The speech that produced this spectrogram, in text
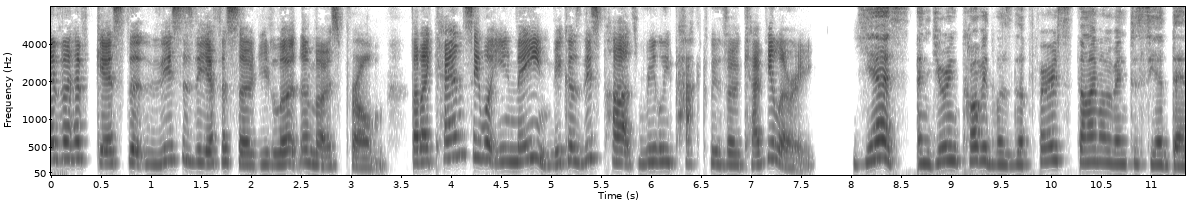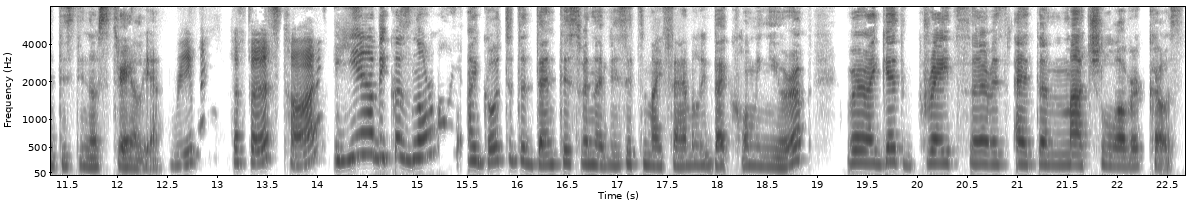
Never have guessed that this is the episode you learnt the most from, but I can see what you mean because this part's really packed with vocabulary. Yes, and during COVID was the first time I went to see a dentist in Australia. Really? The first time? Yeah, because normally I go to the dentist when I visit my family back home in Europe, where I get great service at a much lower cost.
